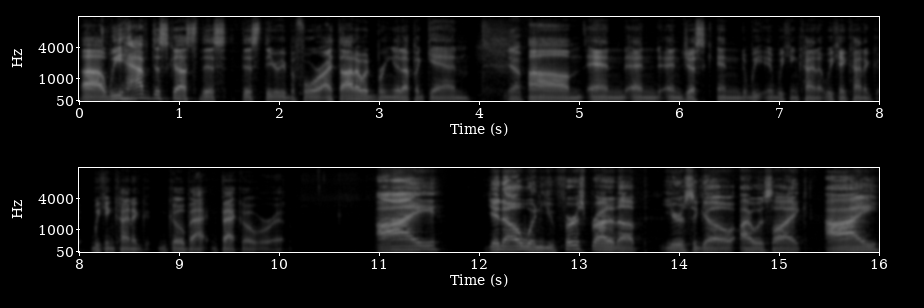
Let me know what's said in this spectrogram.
uh, we have discussed this this theory before, I thought I would bring it up again. Yeah. Um. And and and just and we and we can kind of we can kind of we can kind of go back back over it. I, you know, when you first brought it up years ago, I was like, I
